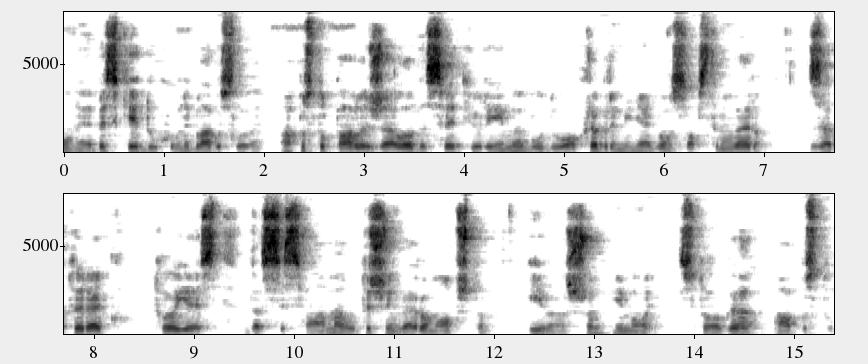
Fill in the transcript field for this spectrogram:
u nebeske duhovne blagoslove. Apostol Pavle želao da sveti u Rimu budu ohrabreni njegovom sobstvenom verom. Zato je rekao, to jest da se s vama utešim verom opštom, i vašom i mojom. Stoga, apostol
